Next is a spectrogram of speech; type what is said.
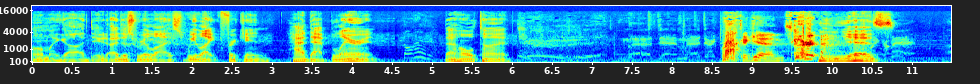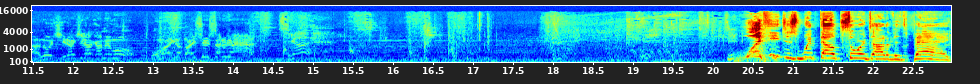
Oh my god, dude. I just realized we like freaking had that blaring that whole time. Rock again. Skirt. yes. What? He just whipped out swords out of his bag.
